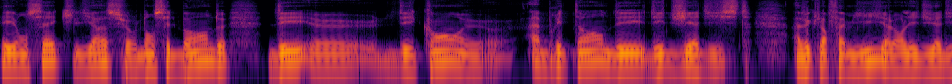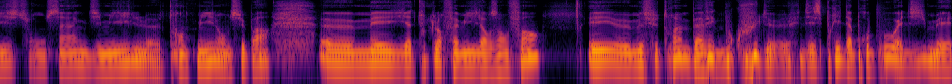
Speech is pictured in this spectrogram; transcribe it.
Et on sait qu'il y a sur, dans cette bande des, des camps abritant des, djihadistes avec leurs familles. Alors les djihadistes sont 5, 10 000, 30 000, on ne sait pas. Euh, mais il y a toute leur famille, leurs enfants. Et euh, M. Trump, avec beaucoup d'esprit d'à propos, a dit mais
